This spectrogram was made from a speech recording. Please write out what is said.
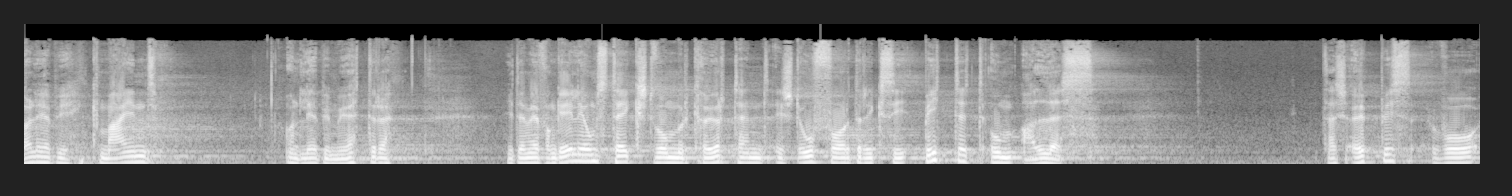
Ja, liebe Gemeinde und liebe Mütter, in dem Evangeliumstext, wo wir gehört haben, ist die Aufforderung bittet um alles. Das ist etwas, wo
